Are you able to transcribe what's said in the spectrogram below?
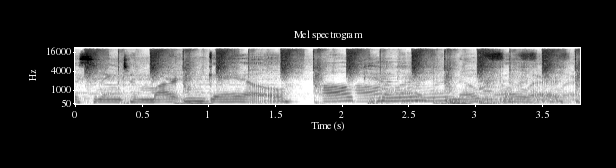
Listening to Martin Gale. All killer, no filler.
